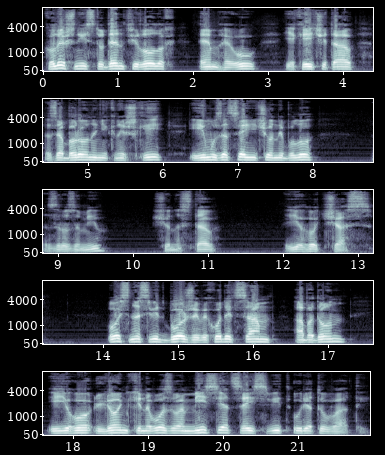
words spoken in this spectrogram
колишній студент-філолог МГУ, який читав заборонені книжки, і йому за це нічого не було, зрозумів, що настав його час. Ось на світ Божий виходить сам Абадон і його льоньки навозова місія цей світ урятувати.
